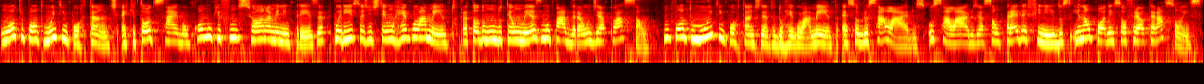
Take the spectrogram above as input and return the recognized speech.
um outro ponto muito importante é que todos saibam como que funciona a mini empresa. Por isso a gente tem um regulamento para todo mundo ter um mesmo padrão de atuação. Um ponto muito importante dentro do regulamento é sobre os salários. Os salários já são pré-definidos e não podem sofrer alterações.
